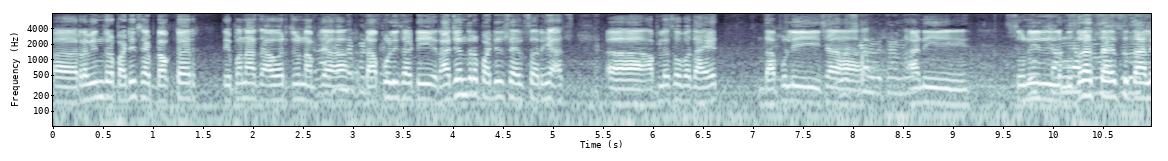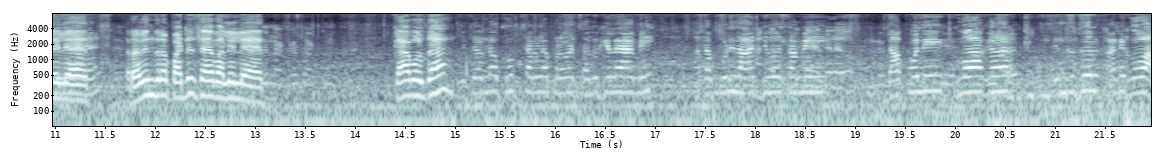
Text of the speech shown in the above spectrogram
अ, रवींद्र पाटील साहेब डॉक्टर. ते पण आज आवर्जून आपल्या दापोलीसाठी राजेंद्र पाटील साहेब सर हे आज आपल्यासोबत आहेत. दापोलीच्या. आणि सुनील मुद्राज साहेब सुद्धा आलेले आहेत. रवींद्र पाटील साहेब आलेले आहेत. काय बोलता? मित्रांनो खूप चांगला प्रवास चालू केला आहे आम्ही. आता पुढील आठ दिवस आम्ही दापोली गुहागर सिंधुदुर्ग आणि गोवा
